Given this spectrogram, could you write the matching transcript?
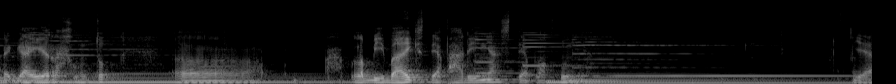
ada gairah untuk uh, lebih baik setiap harinya setiap waktunya. Ya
